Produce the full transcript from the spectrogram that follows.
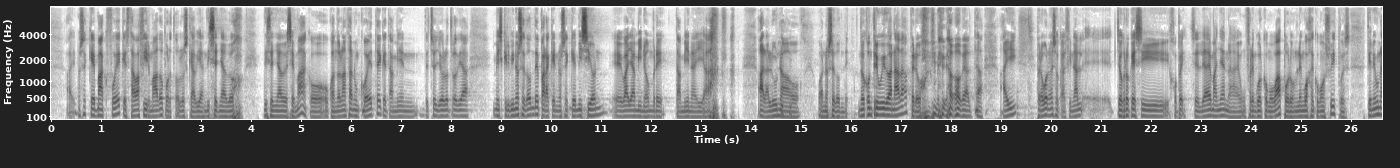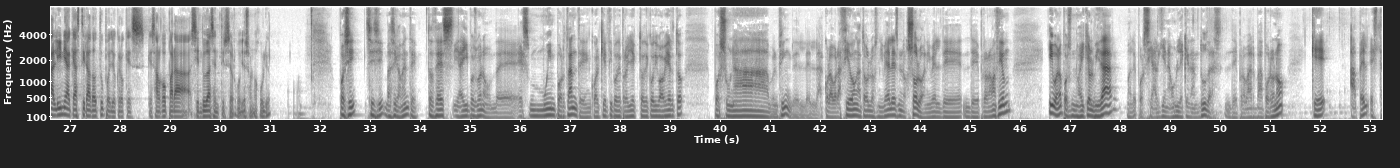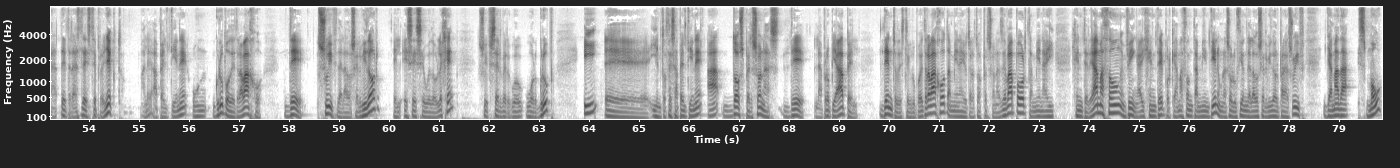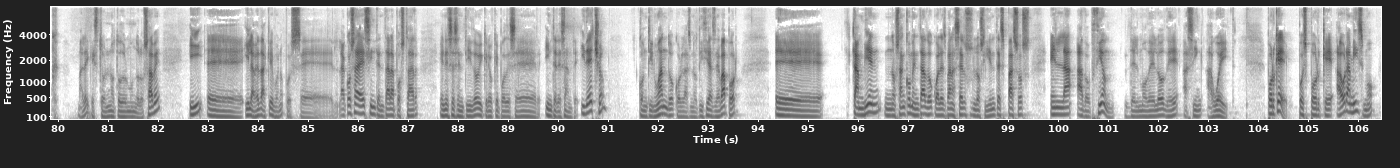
no sé qué Mac fue que estaba firmado por todos los que habían diseñado, diseñado ese Mac, o, o cuando lanzan un cohete, que también, de hecho yo el otro día me escribí no sé dónde para que no sé qué misión eh, vaya mi nombre también ahí a, a la luna o, a no sé dónde. No he contribuido a nada, pero me he dado de alta ahí. Pero bueno, eso, que al final eh, yo creo que si, jope, si el día de mañana un framework como Vapor o un lenguaje como Swift, pues tiene una línea que has tirado tú, pues yo creo que es, que es algo para sin duda sentirse orgulloso, ¿no, Julio? Pues sí, sí, sí, básicamente. Entonces, y ahí, pues bueno, es muy importante en cualquier tipo de proyecto de código abierto, pues una, en fin, la colaboración a todos los niveles, no solo a nivel de, programación. Y bueno, pues no hay que olvidar, ¿vale? Por si a alguien aún le quedan dudas de probar Vapor o no, que Apple está detrás de este proyecto, ¿vale? Apple tiene un grupo de trabajo de Swift de lado servidor, el SSWG, Swift Server Workgroup, y, eh, y entonces Apple tiene a dos personas de la propia Apple dentro de este grupo de trabajo, también hay otras dos personas de Vapor, también hay gente de Amazon, en fin, hay gente, porque Amazon también tiene una solución de lado servidor para Swift llamada Smoke, ¿vale? Que esto no todo el mundo lo sabe. Y, eh, y la verdad que, bueno, pues eh, la cosa es intentar apostar en ese sentido y creo que puede ser interesante. Y de hecho, continuando con las noticias de Vapor, eh, también nos han comentado cuáles van a ser los siguientes pasos en la adopción del modelo de Async Await. ¿Por qué? Pues porque ahora mismo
